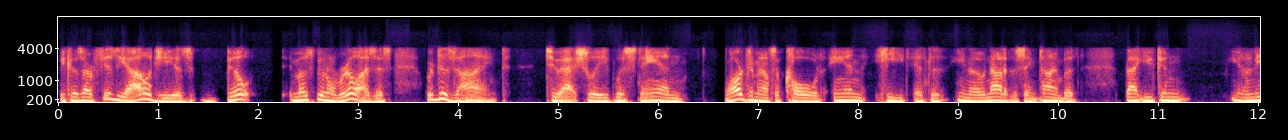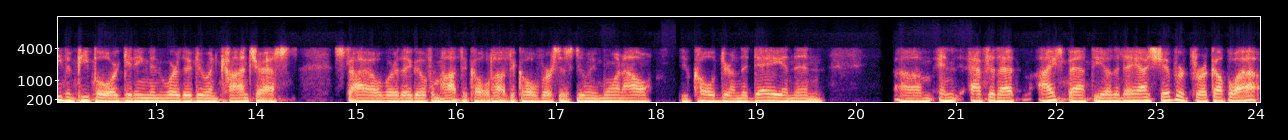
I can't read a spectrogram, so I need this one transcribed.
because our physiology is built. Most people don't realize this. We're designed to actually withstand large amounts of cold and heat at the you know not at the same time, but back you can you know and even people are getting in where they're doing contrast style where they go from hot to cold, hot to cold versus doing one. I'll do cold during the day and then um, and after that ice bath the other day, I shivered for a couple a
